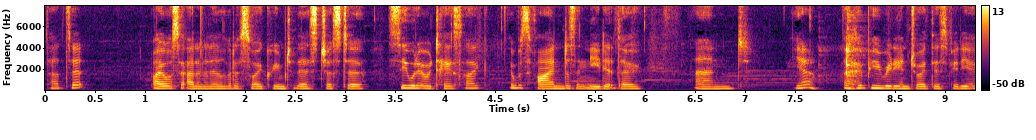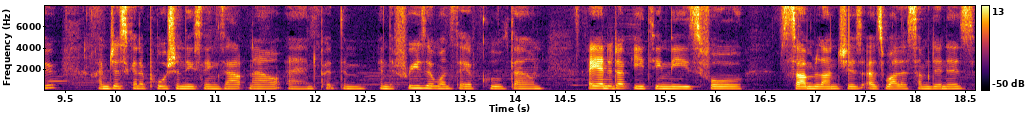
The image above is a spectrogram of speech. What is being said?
that's it. I also added a little bit of soy cream to this just to see what it would taste like. It was fine, doesn't need it though. And yeah, I hope you really enjoyed this video. I'm just going to portion these things out now and put them in the freezer once they have cooled down. I ended up eating these for some lunches as well as some dinners.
